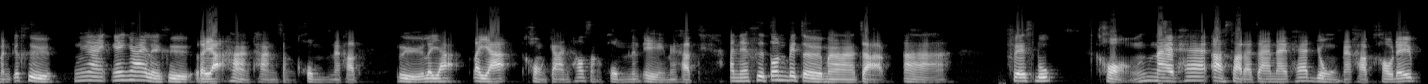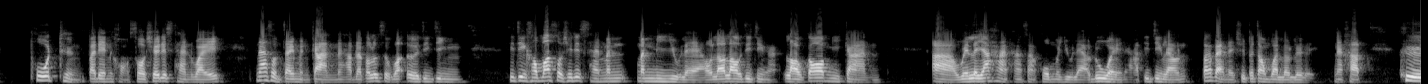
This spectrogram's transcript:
มันก็คือง่ายง่าย ๆ เลยคือระยะห่างทางสังคมนะครับ หรือระยะระยะของการเข้าสังคมนั่นเองนะครับ อันนี้คือต้นไปเจอมาจากอ่า Facebook ของนายแพทย์อาศาสตราจารย์นายแพทย์ยงนะครับ เขาได้พูดถึงประเด็นของ social distance ไว้น่าสนใจเหมือนกันนะครับ แล้วก็รู้สึกว่าเออจริง ๆ จริงๆคำว่า social distance มันมันมีอยู่แล้ว แล้วเราจริงๆอะเราก็มีการอ่าเว้นระยะห่างทางสังคมมาอยู่แล้วด้วยนะครับ จริงๆแล้วตั้งแต่ในชีวิตประจำวันเราเลยนะครับ คือ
